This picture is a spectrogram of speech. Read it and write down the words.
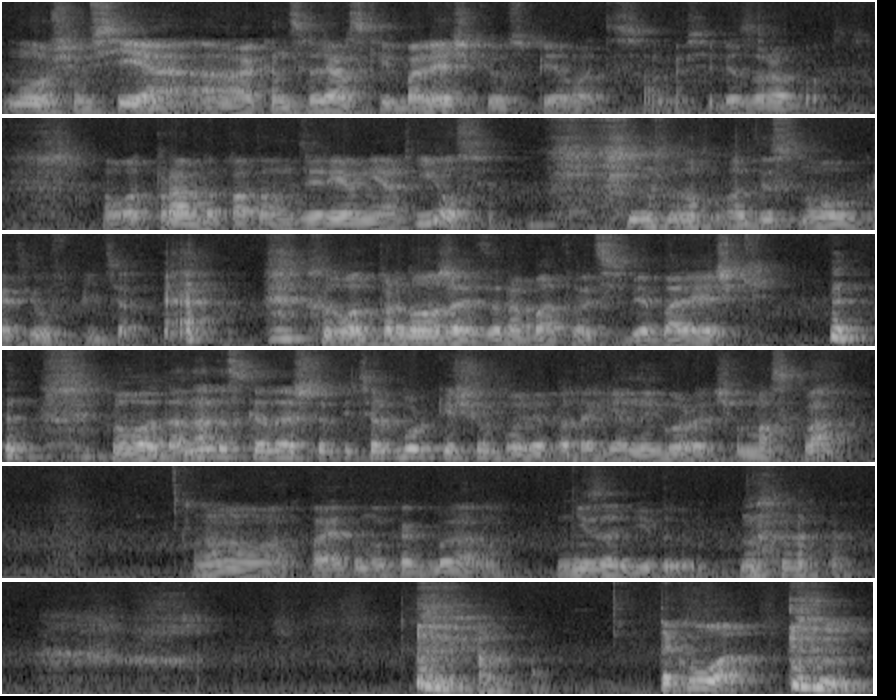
ну, в общем, все а, канцелярские болячки успел это самое себе заработать. Вот, правда, потом в деревне отъелся, вот, и снова укатил в Питер. Вот, продолжать зарабатывать себе болячки. Вот, а надо сказать, что Петербург еще более патогенный город, чем Москва. Вот, поэтому как бы не завидуем. Так вот,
